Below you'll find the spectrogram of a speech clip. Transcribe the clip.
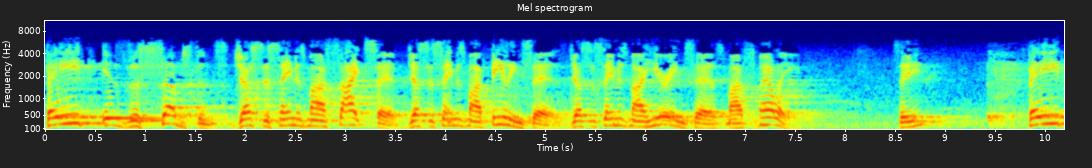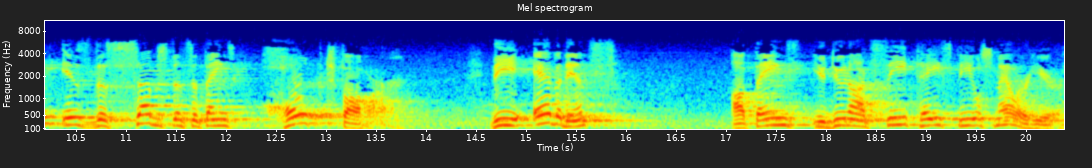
Faith is the substance, just the same as my sight said, just the same as my feeling says, just the same as my hearing says, my smelling. See? Faith is the substance of things hoped for, the evidence of things you do not see, taste, feel, smell, or hear.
